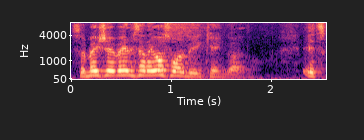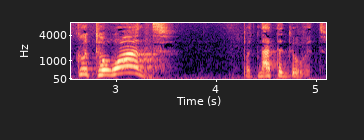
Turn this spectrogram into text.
So Moshe Rabbeinu said, I also want to be a Kohen Gadol. It's good to want, but not to do it.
